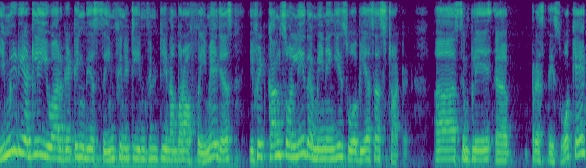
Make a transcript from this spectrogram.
immediately you are getting this infinity infinity number of images. If it comes only the meaning is obs has started. Uh, simply uh, press this. Okay.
